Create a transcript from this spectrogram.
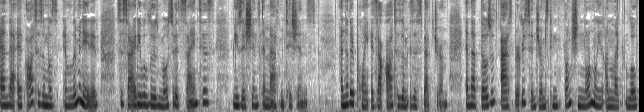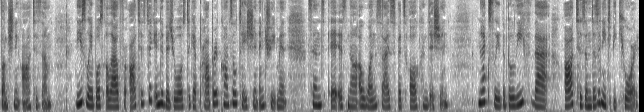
and that if autism was eliminated, society would lose most of its scientists, musicians, and mathematicians. Another point is that autism is a spectrum, and that those with Asperger's syndromes can function normally, unlike low functioning autism. These labels allow for autistic individuals to get proper consultation and treatment since it is not a one size fits all condition. Nextly, the belief that autism doesn't need to be cured,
